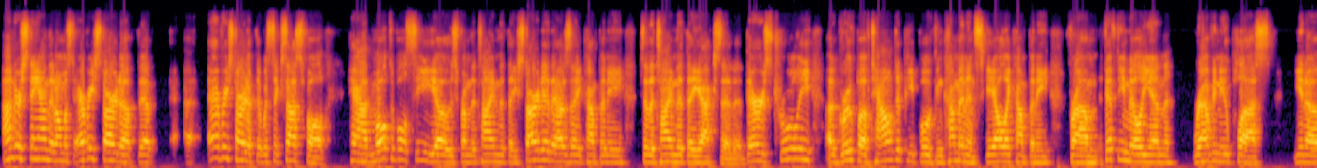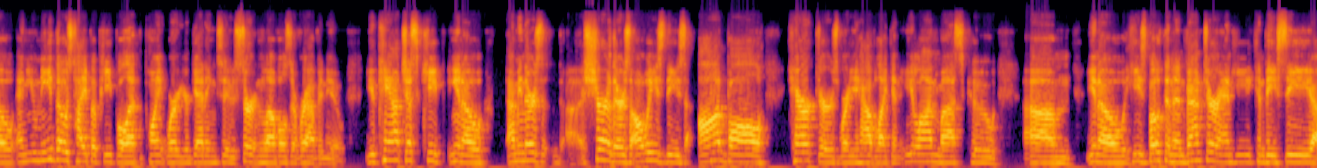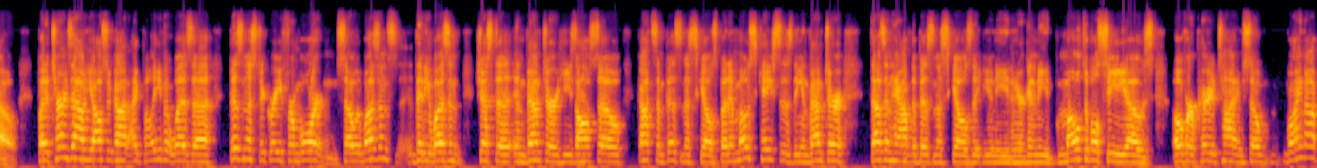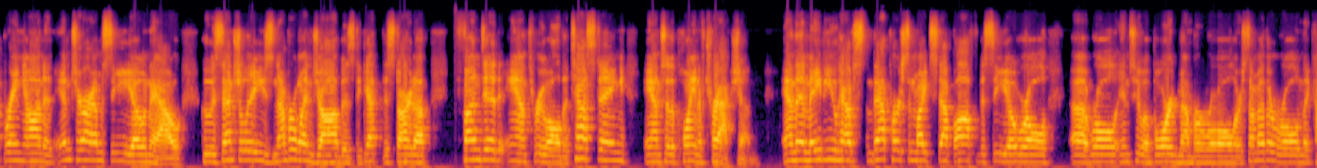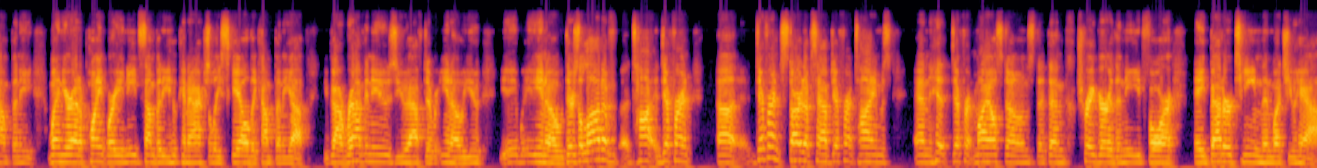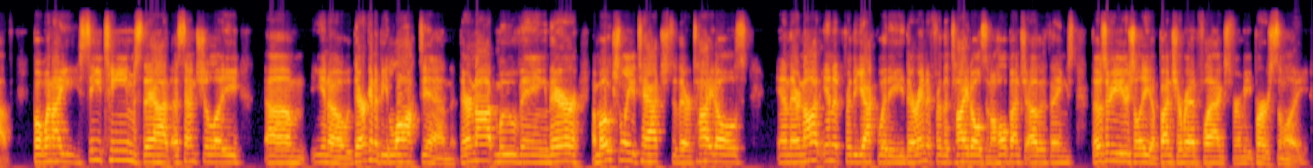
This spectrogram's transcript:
Understand that almost every startup that uh, every startup that was successful had multiple CEOs from the time that they started as a company to the time that they exited. There's truly a group of talented people who can come in and scale a company from 50 million revenue plus you know and you need those type of people at the point where you're getting to certain levels of revenue you can't just keep you know i mean there's uh, sure there's always these oddball characters where you have like an elon musk who um, you know, he's both an inventor and he can be CEO. But it turns out he also got, I believe it was a business degree from Wharton. So it wasn't that he wasn't just an inventor, he's also got some business skills. But in most cases, the inventor doesn't have the business skills that you need, and you're going to need multiple CEOs over a period of time. So why not bring on an interim CEO now who essentially his number one job is to get the startup funded and through all the testing and to the point of traction. And then maybe you have that person might step off the CEO role uh, role into a board member role or some other role in the company when you're at a point where you need somebody who can actually scale the company up. You've got revenues, you have to, you know, you, you know, there's a lot of uh, t- different, uh, different startups have different times and hit different milestones that then trigger the need for a better team than what you have. But when I see teams that essentially um, you know, they're going to be locked in. They're not moving. They're emotionally attached to their titles and they're not in it for the equity. They're in it for the titles and a whole bunch of other things. Those are usually a bunch of red flags for me personally.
